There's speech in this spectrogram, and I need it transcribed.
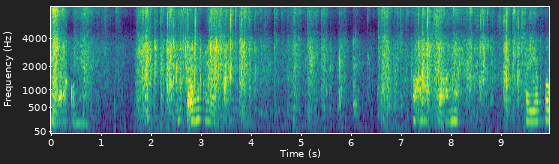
Wala ako niya. Ito ano kaya? Ah, sa ano? Sa'yo to.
